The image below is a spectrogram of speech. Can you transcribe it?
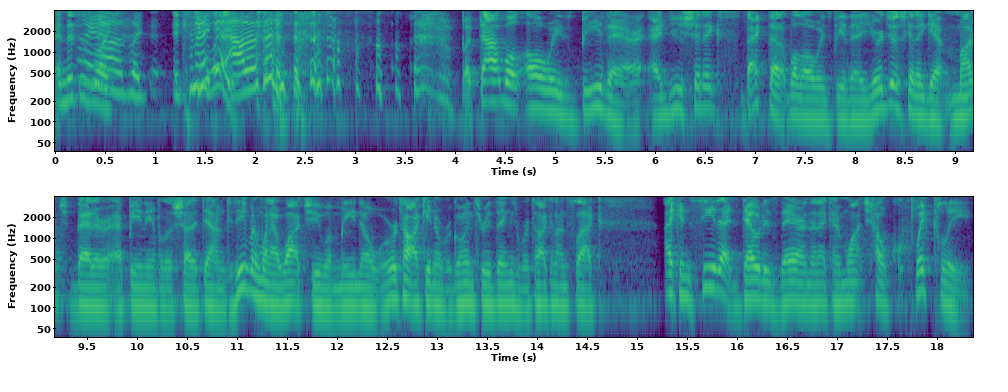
And this is like, I was like, it's can too I get late. out of this? but that will always be there and you should expect that it will always be there. You're just going to get much better at being able to shut it down because even when i watch you and me you know we're talking or we're going through things we're talking on slack i can see that doubt is there and then i can watch how quickly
